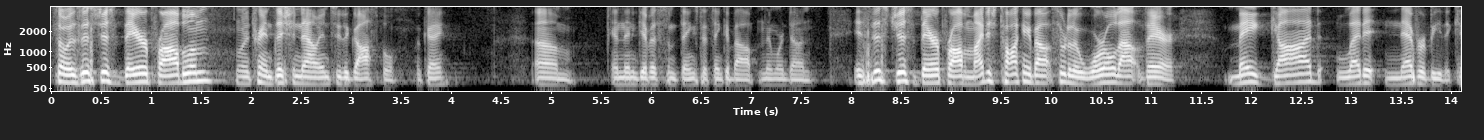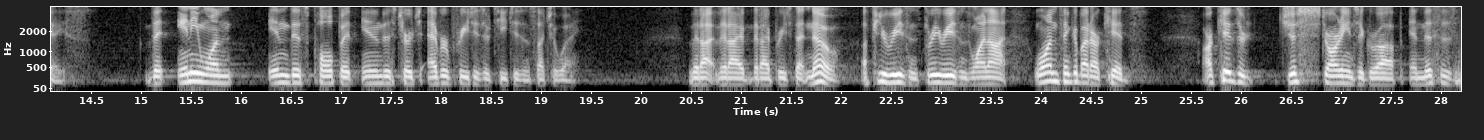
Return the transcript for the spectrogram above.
So, is this just their problem? I'm going to transition now into the gospel, okay? Um, and then give us some things to think about, and then we're done. Is this just their problem? Am I just talking about sort of the world out there? May God let it never be the case that anyone in this pulpit, in this church, ever preaches or teaches in such a way that I, that I, that I preach that. No, a few reasons, three reasons why not. One, think about our kids. Our kids are just starting to grow up, and this is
